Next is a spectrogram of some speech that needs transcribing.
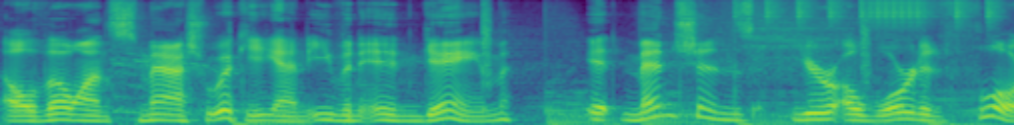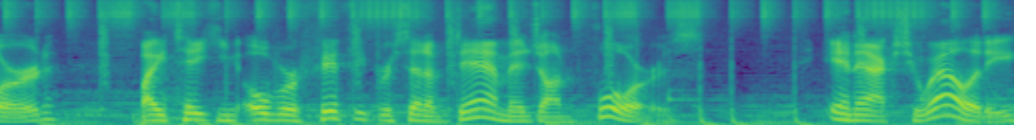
although on Smash Wiki and even in-game, it mentions you're awarded Floored by taking over 50% of damage on floors. In actuality,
